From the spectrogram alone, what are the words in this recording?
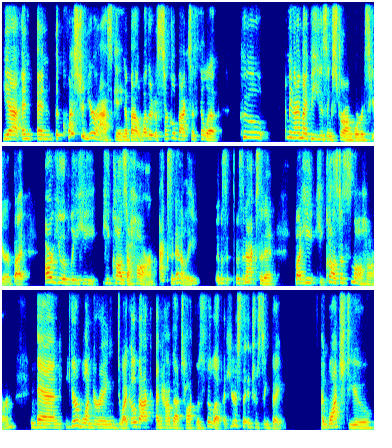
Yeah, and and the question you're asking about whether to circle back to Philip, who I mean, I might be using strong words here, but arguably he he caused a harm accidentally. It was it was an mm-hmm. accident, but he he caused a small harm. Mm-hmm. And you're wondering, do I go back and have that talk with Philip? And here's the interesting thing. I watched you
